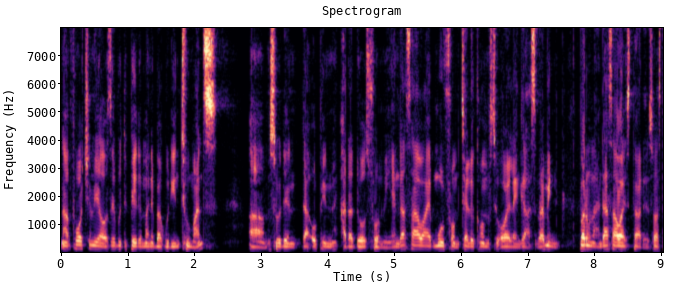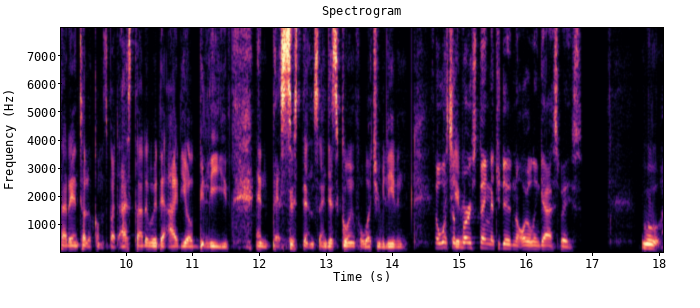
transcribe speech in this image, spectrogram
Now, fortunately, I was able to pay the money back within two months. Um, so then that opened other doors for me. And that's how I moved from telecoms to oil and gas. I mean, bottom line, that's how I started. So I started in telecoms, but I started with the idea of belief and persistence and just going for what you believe in. So, what's achieving. the first thing that you did in the oil and gas space? Ooh,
